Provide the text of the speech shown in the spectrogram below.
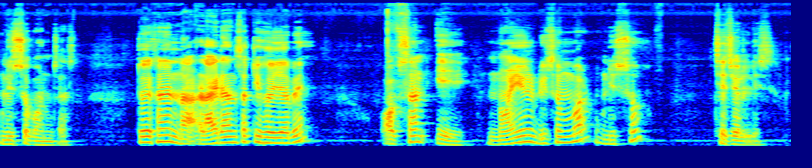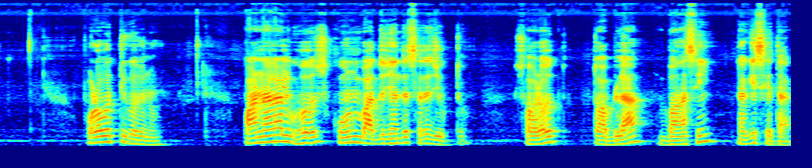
উনিশশো পঞ্চাশ। তো এখানে রাইট অ্যান্সারটি হয়ে যাবে অপশান এ নয়ই ডিসেম্বর উনিশশো ছেচল্লিশ। পরবর্তী প্রশ্ন, পান্নালাল ঘোষ কোন বাদ্যযন্ত্রের সাথে যুক্ত? শরৎ, তবলা, বাঁশি নাকি সেতার?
